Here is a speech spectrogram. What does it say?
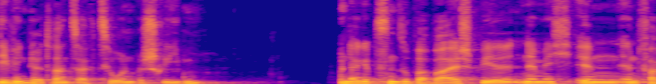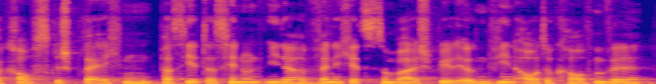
die Winkeltransaktion beschrieben. Und da gibt es ein super Beispiel, nämlich in, in Verkaufsgesprächen passiert das hin und wieder. Wenn ich jetzt zum Beispiel irgendwie ein Auto kaufen will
